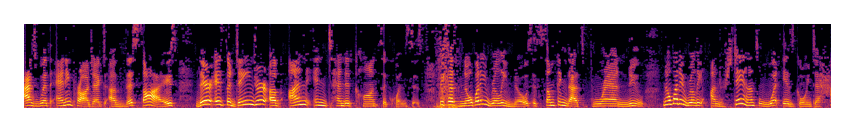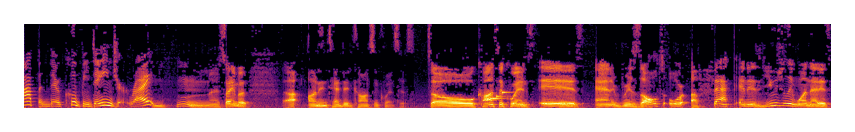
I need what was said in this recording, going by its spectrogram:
as with any project of this size, there is the danger of unintended consequences because nobody really knows it's something that's brand new. Nobody really understands what is going to happen. There could be danger, right? Hmm, it's talking about uh, unintended consequences. So, consequence is a result or effect, and is usually one that is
